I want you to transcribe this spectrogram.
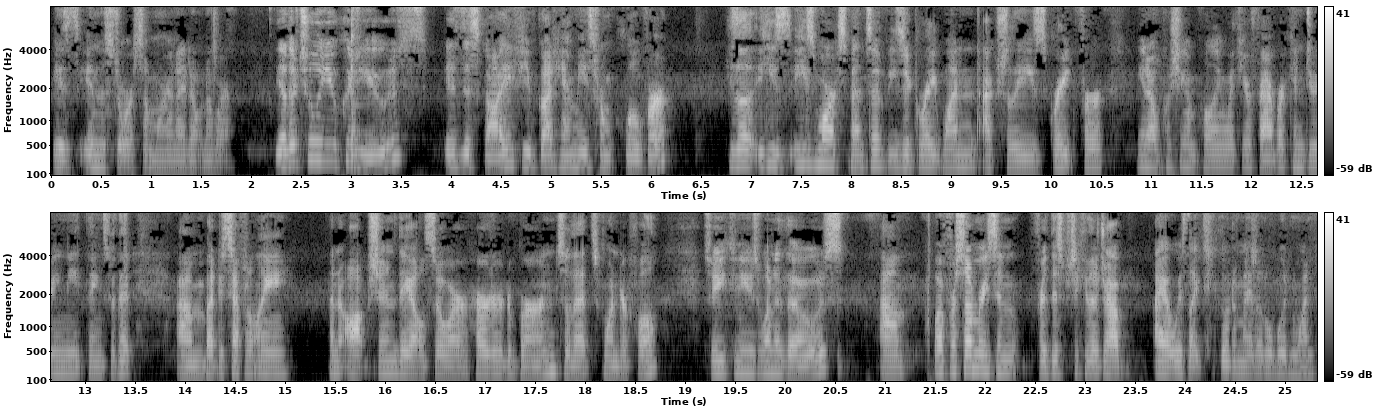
is in the store somewhere and I don't know where. The other tool you could use is this guy. If you've got him, he's from Clover. He's a he's he's more expensive. He's a great one. Actually, he's great for, you know, pushing and pulling with your fabric and doing neat things with it. Um, but it's definitely an option. They also are harder to burn, so that's wonderful. So you can use one of those. Um, but for some reason, for this particular job, I always like to go to my little wooden one.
